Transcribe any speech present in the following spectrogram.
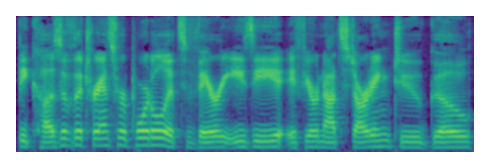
because of the transfer portal. It's very easy if you're not starting to go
